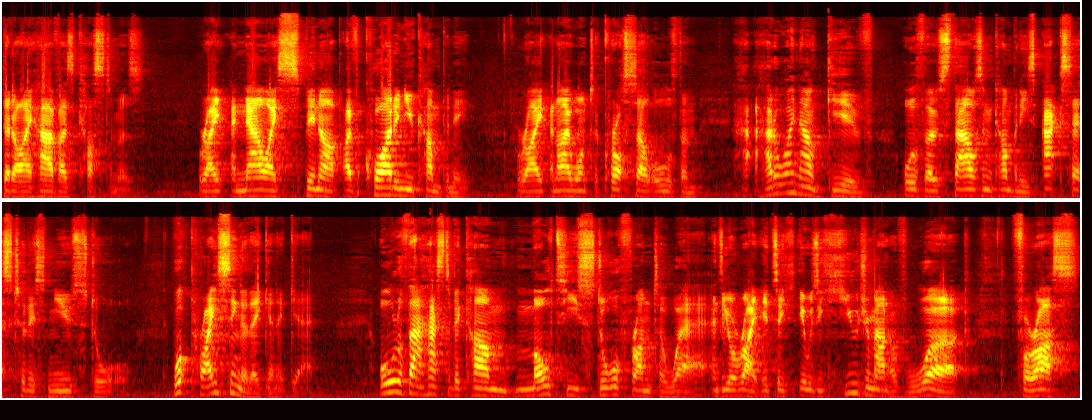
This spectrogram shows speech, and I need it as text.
that I have as customers, right? And now I spin up, I've acquired a new company, right? And I want to cross sell all of them how do I now give all of those thousand companies access to this new store? What pricing are they going to get? All of that has to become multi storefront aware. And you're right, it's a, it was a huge amount of work for us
